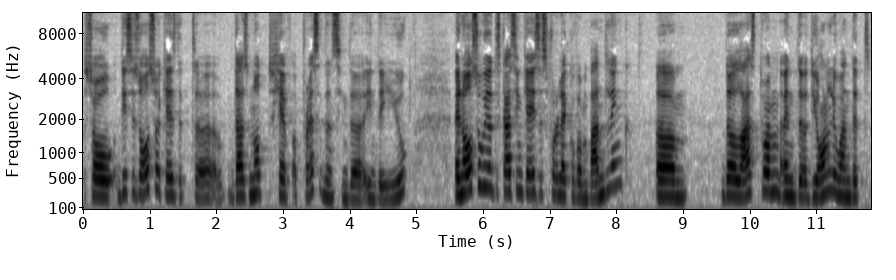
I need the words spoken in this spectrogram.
so this is also a case that uh, does not have a precedence in the in the EU. And also we are discussing cases for lack of unbundling. Um, the last one and the, the only one that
